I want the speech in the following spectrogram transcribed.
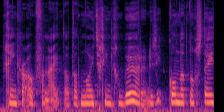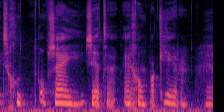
ging ik er ook vanuit dat dat nooit ging gebeuren. Dus ik kon dat nog steeds goed opzij zetten en gewoon parkeren. Ja.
